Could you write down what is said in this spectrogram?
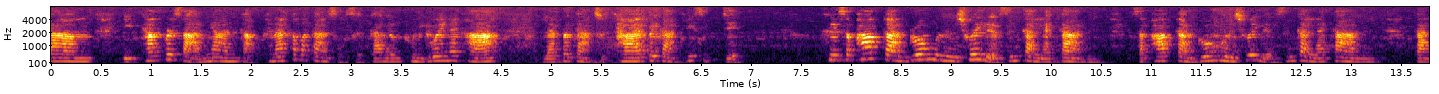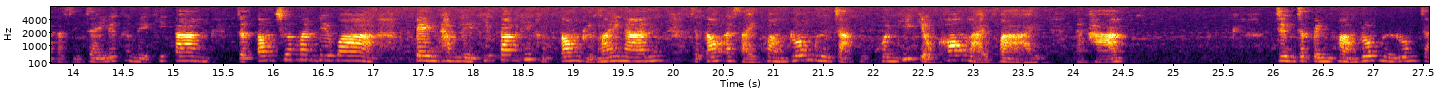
กรรม อีกทั้งประสานงานกับคณะกรรมการส่งเสริมการลงทุนด้วยนะคะ และประการสุดท้ายประการที่ 17 คือสภาพการร่วมมือช่วยเหลือซึ่งกันและกัน สภาพการร่วมมือช่วยเหลือซึ่งกันและกัน การตัดสินใจเลือกทำเลที่ตั้ง จะต้องเชื่อมั่นได้ว่า เป็นทำเลที่ตั้งที่ถูกต้องหรือไม่นั้น จะต้องอาศัยความร่วมมือจากบุคคลที่เกี่ยวข้องหลายฝ่ายนะคะ จึงจะเป็นความร่วมมือร่วมใจ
